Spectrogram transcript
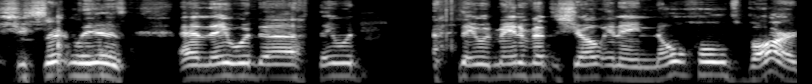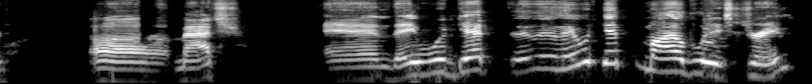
she certainly is, and they would uh, they would they would main event the show in a no holds barred uh, match, and they would get they would get mildly extreme.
